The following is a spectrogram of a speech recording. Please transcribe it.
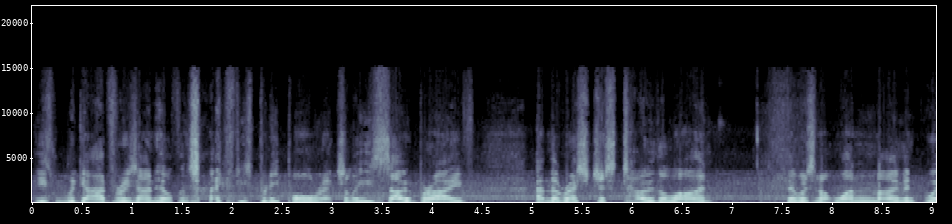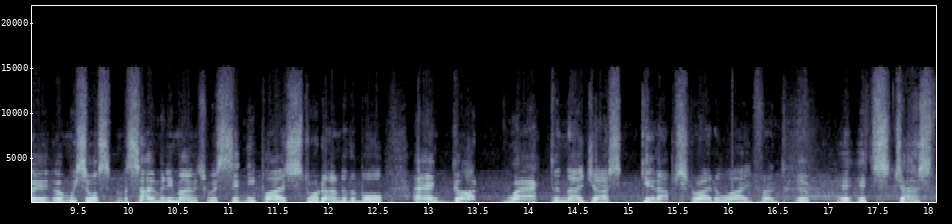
His regard for his own health and safety is pretty poor, actually. He's so brave. And the rest just toe the line. There was not one moment where, and we saw so many moments where Sydney players stood under the ball and got whacked and they just get up straight away. Yep. It's just,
